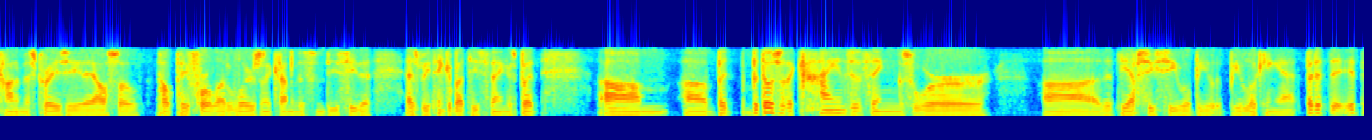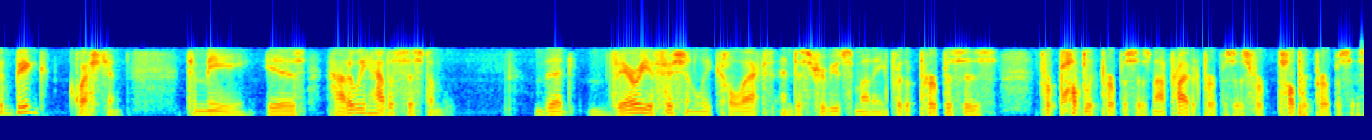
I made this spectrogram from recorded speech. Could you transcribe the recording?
economists crazy. They also help pay for a lot of lawyers and economists in D.C. to as we think about these things. But um, uh, but but those are the kinds of things we're uh, that the FCC will be be looking at. But at the at the big question to me is how do we have a system that very efficiently collects and distributes money for the purposes for public purposes, not private purposes, for public purposes.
